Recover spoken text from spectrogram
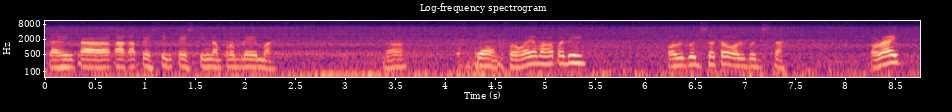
dahil ka kaka-testing-testing ng problema. No? Yan. So ngayon mga padi, all goods na to, all goods na. Alright?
